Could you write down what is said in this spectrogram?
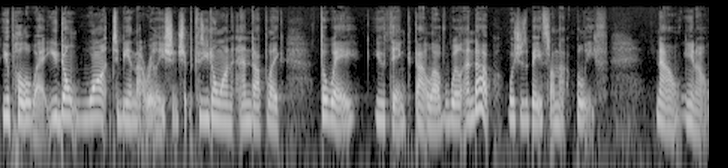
you pull away. You don't want to be in that relationship because you don't want to end up like the way you think that love will end up, which is based on that belief. Now, you know,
